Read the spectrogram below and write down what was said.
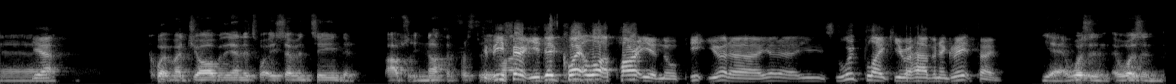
Uh, Yeah. Quit my job at the end of 2017. Did absolutely nothing for three To be months. fair, you did quite a lot of partying though, Pete. You had a, you had a, you looked like you were having a great time. yeah, it wasn't. It wasn't.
